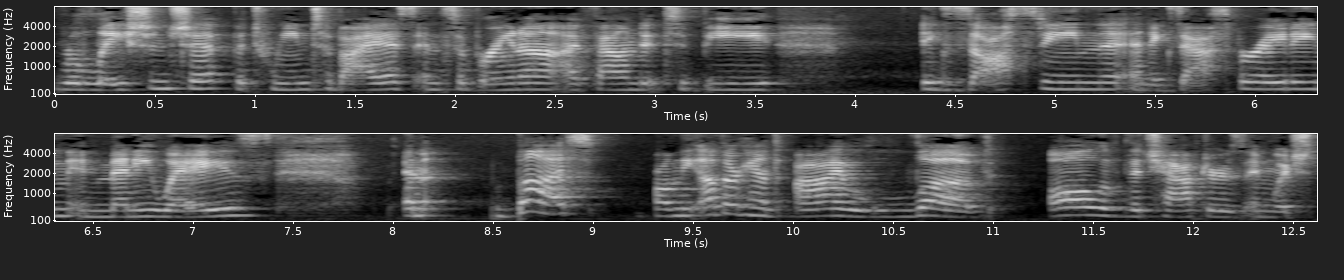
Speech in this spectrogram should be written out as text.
relationship between Tobias and Sabrina. I found it to be exhausting and exasperating in many ways. And but on the other hand, I loved all of the chapters in which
